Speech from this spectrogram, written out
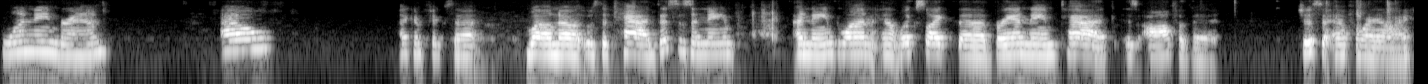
One name brand. Oh, I can fix that. Well, no, it was the tag. This is a named a named one, and it looks like the brand name tag is off of it. Just a FYI.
